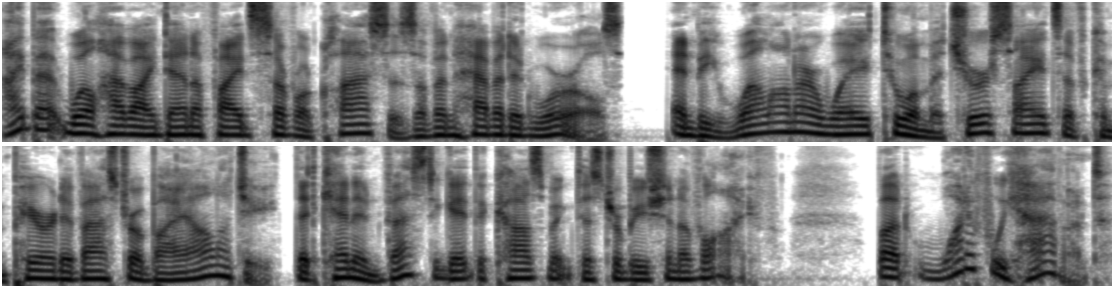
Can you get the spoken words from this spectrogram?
I bet we'll have identified several classes of inhabited worlds and be well on our way to a mature science of comparative astrobiology that can investigate the cosmic distribution of life. But what if we haven't?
